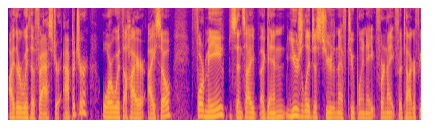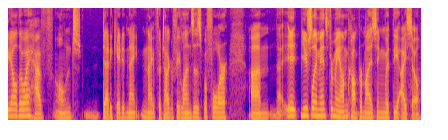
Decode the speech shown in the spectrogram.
either with a faster aperture or with a higher ISO for me, since I again usually just shoot an f2.8 for night photography, although I have owned dedicated night night photography lenses before, um, it usually means for me I'm compromising with the ISO.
